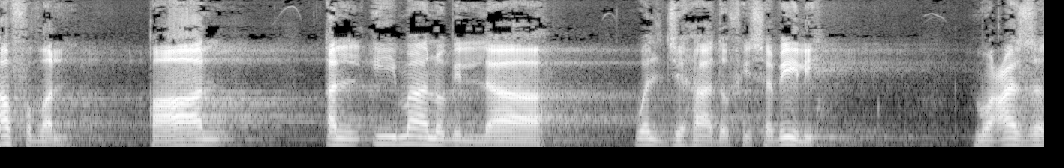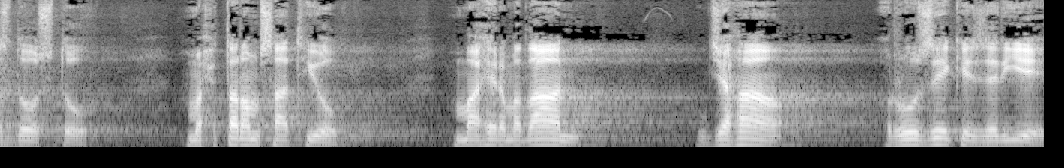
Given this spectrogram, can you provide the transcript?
أفضل؟ قال الإيمان بالله والجهاد في سبيله. معزز دوستو، محترم ساتھیوں ماہ رمضان جہاں روزے کے ذریعے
